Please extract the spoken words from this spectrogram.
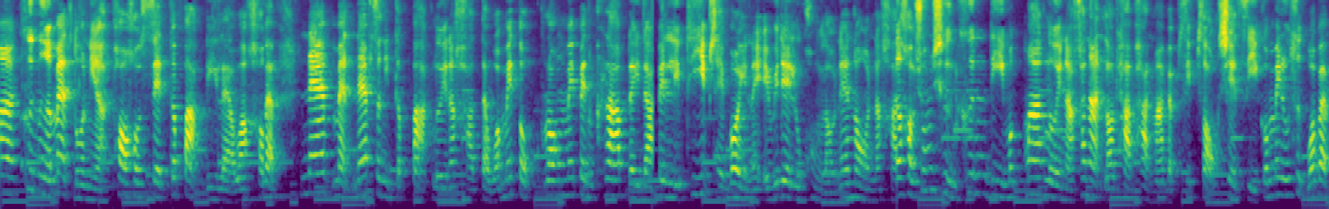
มากๆ คือเนื้อแมทตัวเนี้ยพอเขาเซ็ตกับปากดีแล้วอะเขาแบบแนบแมทแนบสนิทกับปากเลยนะคะ แต่ว่าไม่ตกร่องไม่เป็นคราบใดๆ เป็นลิปที่หยิบใช้บ่อยใน everyday look ของเราแน่นอนนะคะ แล้วเขาชุ่มชื้นขึ้นดีมากๆเลยนะ ขนาดเราทาผ่านมาแบบ 12 เฉดสีก็ไม่รู้สึกว่าแบบ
